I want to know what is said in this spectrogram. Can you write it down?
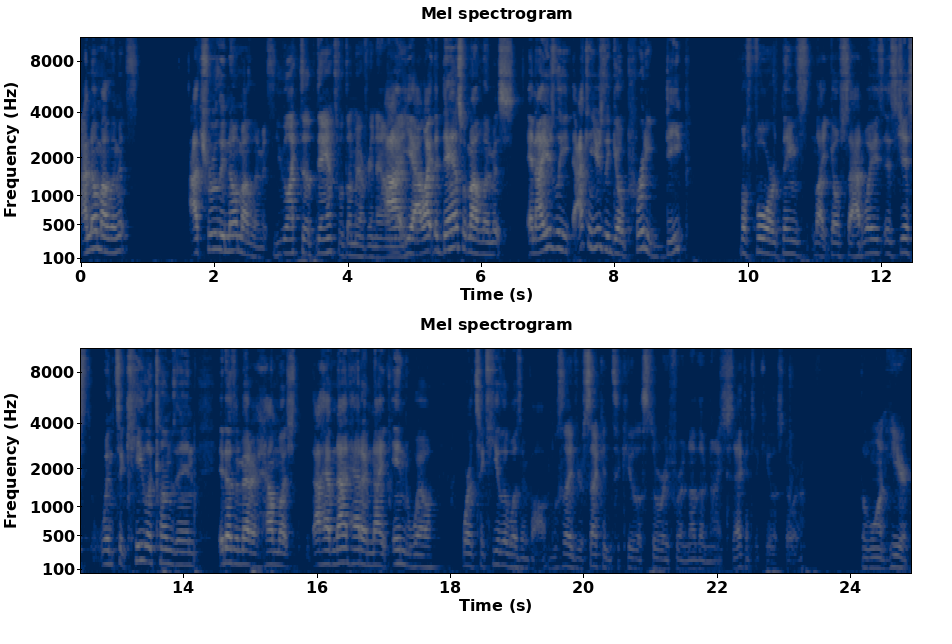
I know my limits. I truly know my limits. You like to dance with them every now and I, then. yeah, I like to dance with my limits, and I usually I can usually go pretty deep before things like go sideways. It's just when tequila comes in, it doesn't matter how much. I have not had a night end well where tequila was involved. We'll save your second tequila story for another night. Second tequila story. The one here.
